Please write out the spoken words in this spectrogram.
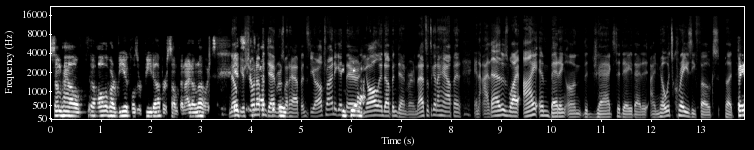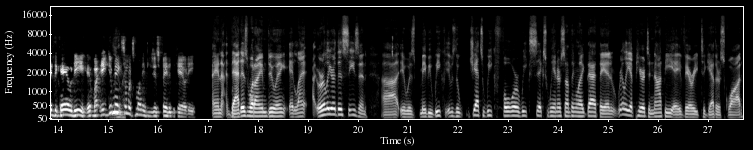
somehow all of our vehicles are beat up or something. I don't know. It's nope. It's, you're showing up in Denver is what happens. You're all trying to get there. Yeah. You all end up in Denver, and that's what's going to happen. And I, that is why I am betting on the Jags today. That it, I know it's crazy, folks, but fade the KOD. It, you make so much money if you just faded the KOD and that is what I am doing. earlier this season, uh, it was maybe week. It was the Jets' week four, week six win or something like that. They had really appeared to not be a very together squad,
